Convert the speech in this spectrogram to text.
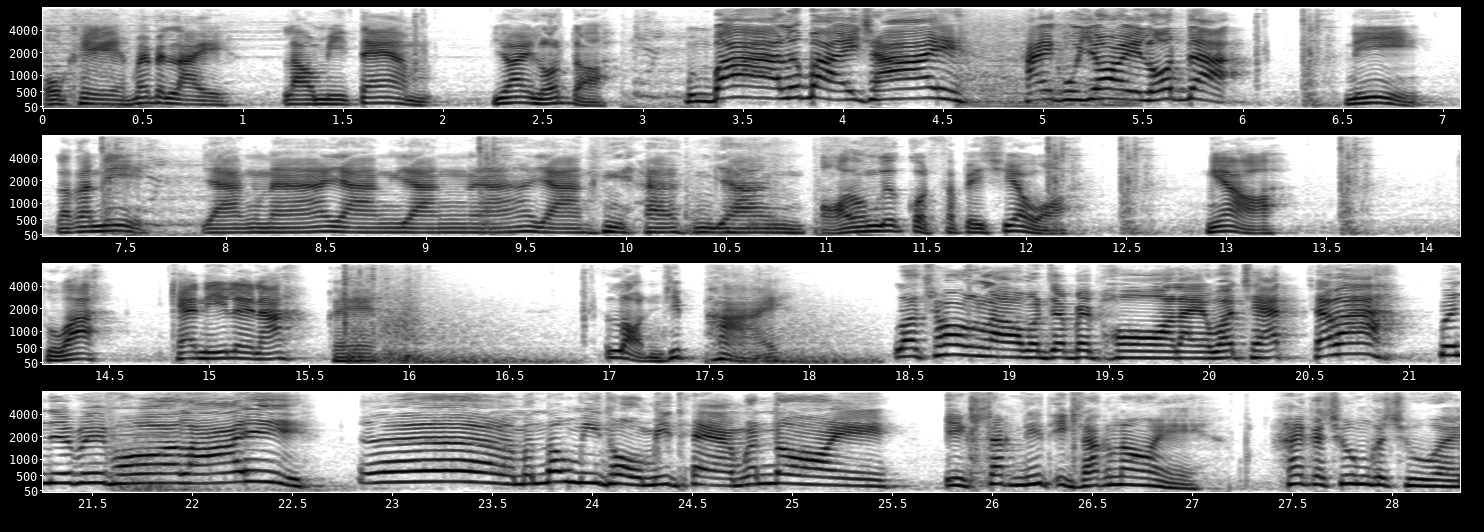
โอเค ไม่เป็นไร เรามีแต้มย่อยรถเหรอมึงบ้าหรือเปล่าไอ้ชายให้กูย่อยรถอะนี่แล้วก็นี่ยังนะยังยังนะยังยังยังอ๋อต้องเลือกกดสเปเชียลเหรอเงี้ยเหรอถูกป่ะ แค่นี้เลยนะโอเคหล่อนชิบหาย แล้วช่องเรามันจะไปพออะไรวะแชทใช่ป่ะมันจะไปพออะไร เออ มันต้องมีโถงมีแถมกันหน่อย อีกสักนิดอีกสักหน่อย ให้กระชุ่มกระชวย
